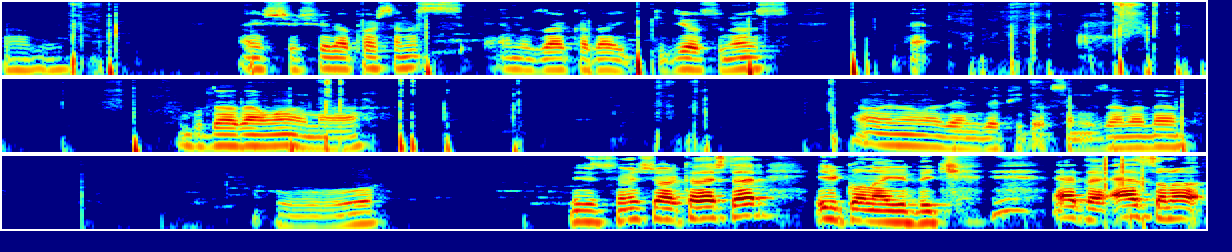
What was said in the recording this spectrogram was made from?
Yani işte şöyle yaparsanız en uzağa kadar gidiyorsunuz. E, burada adam var mı? Alın olmaz elinize P90 uzalalım. Oo. Bir üstümüz arkadaşlar. İlk ona girdik. evet en sonu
